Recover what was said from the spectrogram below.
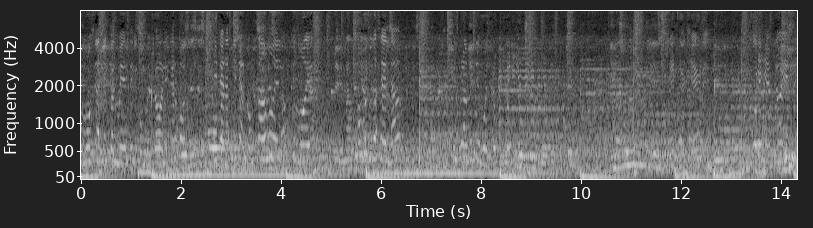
cómo se hace actualmente, que con petróleo y carbón, y te van a explicar con cada modelo cómo es, cómo es una celda. Espérame, te muestro un ejemplo. Está chévere. Por ejemplo, este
